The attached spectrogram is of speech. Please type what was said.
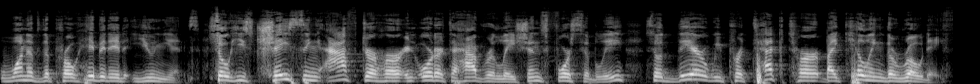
one of the prohibited unions. So he's chasing after her in order to have relations forcibly. So there we protect her by killing the rodef.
